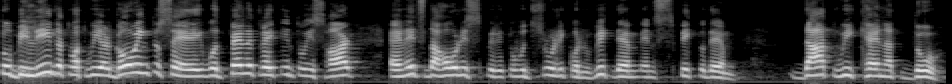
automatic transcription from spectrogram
to believe that what we are going to say would penetrate into his heart, and it's the Holy Spirit who would truly convict them and speak to them. That we cannot do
